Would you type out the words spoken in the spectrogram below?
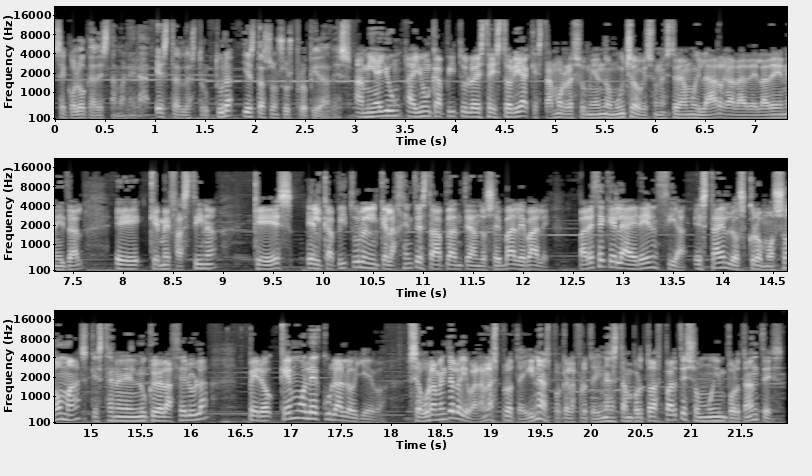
se coloca de esta manera. Esta es la estructura y estas son sus propiedades. A mí hay un, hay un capítulo de esta historia que estamos resumiendo mucho, que es una historia muy larga, la del ADN y tal, eh, que me fascina, que es el capítulo en el que la gente estaba planteándose, vale, vale, parece que la herencia está en los cromosomas, que están en el núcleo de la célula, pero ¿qué molécula lo lleva? Seguramente lo llevarán las proteínas, porque las proteínas están por todas partes, son muy importantes.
